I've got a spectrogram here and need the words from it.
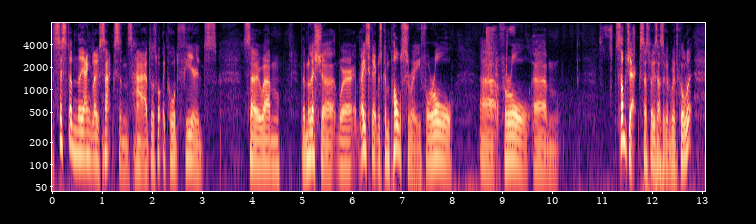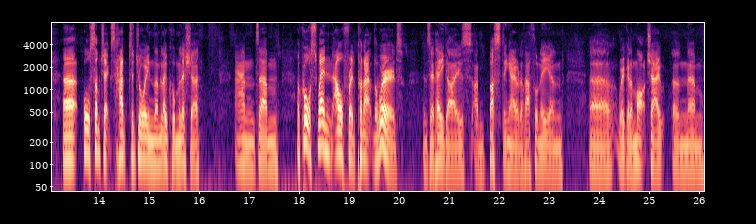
system the Anglo Saxons had was what they called feuds. So, um, the militia were basically it was compulsory for all uh, for all um, subjects, I suppose that's a good word to call it, uh, all subjects had to join the local militia. And um, of course, when Alfred put out the word and said, "Hey guys, I'm busting out of Athelney, and uh, we're going to march out and um,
